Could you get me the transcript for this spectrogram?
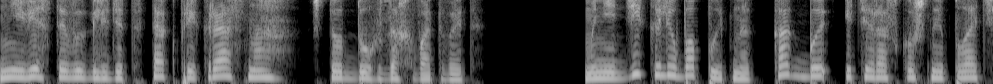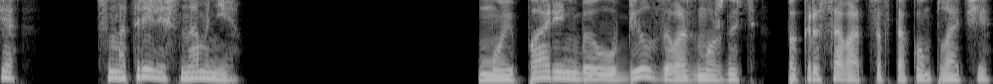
невеста выглядит так прекрасно, что дух захватывает. Мне дико любопытно, как бы эти роскошные платья смотрелись на мне. Мой парень бы убил за возможность покрасоваться в таком платье.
